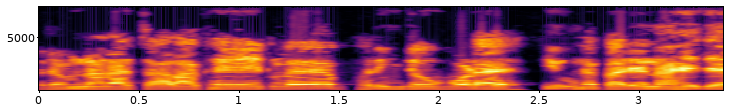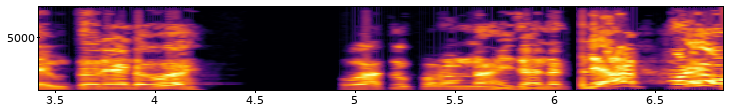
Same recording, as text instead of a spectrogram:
રમનારા ચાલાક હે એટલે ફરી જવું પડે. નકારે નાહી જાય ઉતર હેડ હવે. વાતો કરમ નાહી જાય પડ્યો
